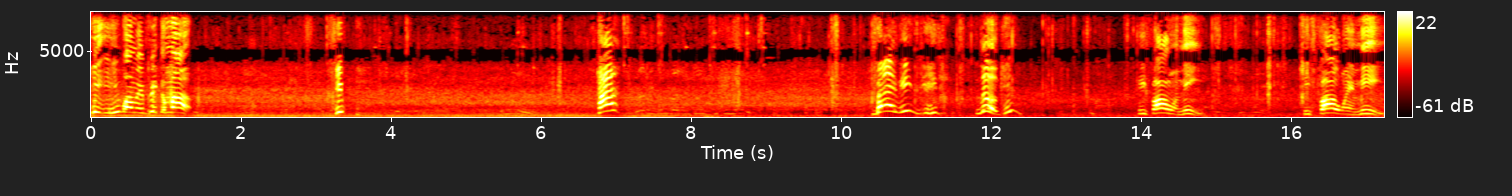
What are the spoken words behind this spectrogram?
He, he want me to pick him up. He, huh? Babe, he, he, look, he, he following me. He's following me.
